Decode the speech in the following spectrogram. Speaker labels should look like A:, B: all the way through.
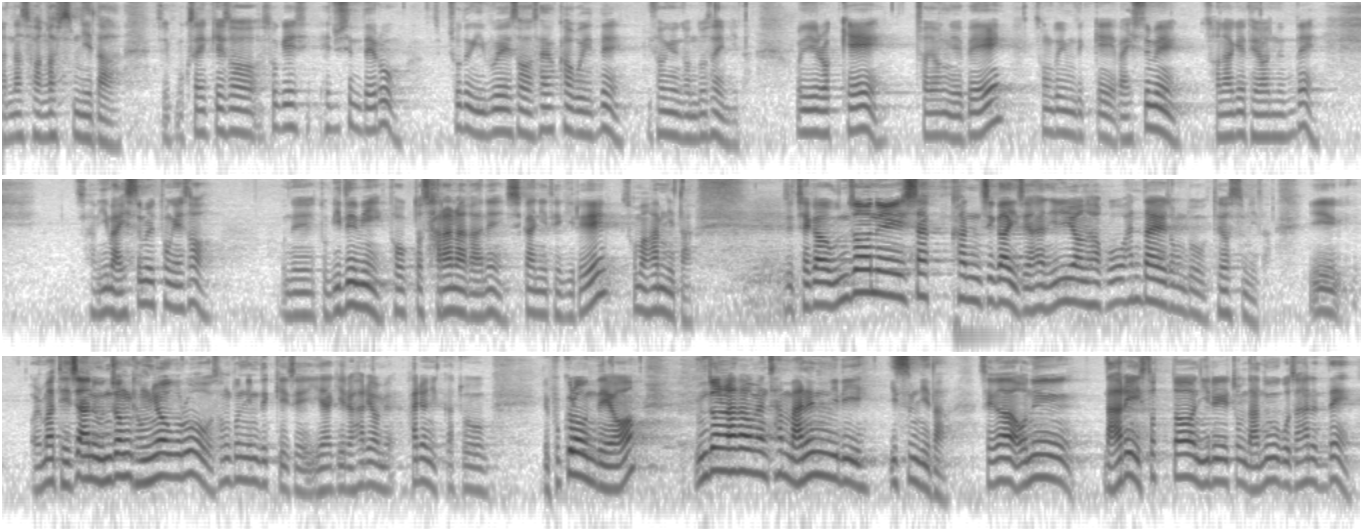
A: 만나서 반갑습니다. 목사님께서 소개해 주신 대로 초등 2부에서 사역하고 있는 이성윤 전도사입니다. 오늘 이렇게 저녁 예배에 성도님들께 말씀을 전하게 되었는데 참 이 말씀을 통해서 오늘 또 믿음이 더욱더 자라나가는 시간이 되기를 소망합니다. 이제 제가 운전을 시작한 지가 이제 한 1년 하고 한 달 정도 되었습니다. 이 얼마 되지 않은 운전 경력으로 성도님들께 이제 이야기를 하려면 하려니까 좀 부끄러운데요. 운전을 하다 보면 참 많은 일이 있습니다. 제가 어느 날에 있었던 일을 좀 나누고자 하는데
